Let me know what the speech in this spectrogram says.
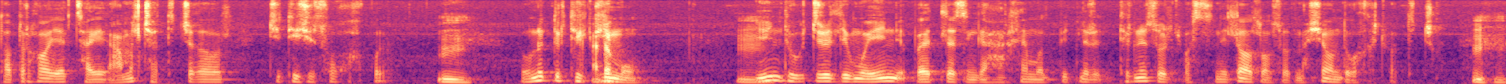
тодорхой яг цагийг амлж чадчих байгаа бол чи тийшээ суух байхгүй. Өнөөдөр тэгдэг юм уу? Энэ төгжрөл юм уу энэ байдлаас ингээ харах юм бол бид тэрнээс болж бас нэлээд олон улсууд машин ундаг гэж бодож байгаа.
